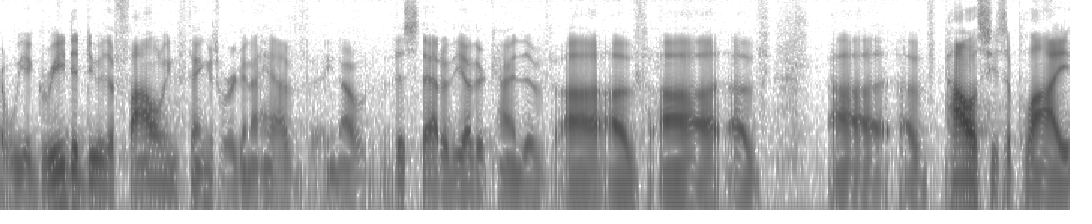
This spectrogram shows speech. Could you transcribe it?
"Uh, we agreed to do the following things. We're going to have, you know, this, that, or the other kind of, uh, of, uh, of, uh, of policies apply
